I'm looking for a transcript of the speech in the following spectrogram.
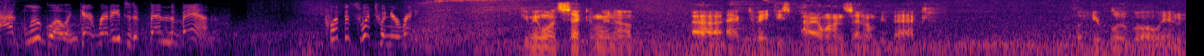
Add blue glow and get ready to defend the van. Flip the switch when you're ready. Give me one sec. I'm gonna uh, activate these pylons. Then I'll be back. Put your blue glow in.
